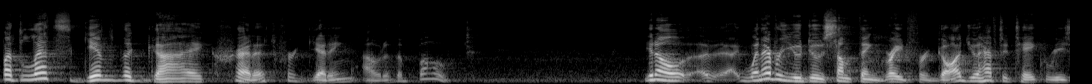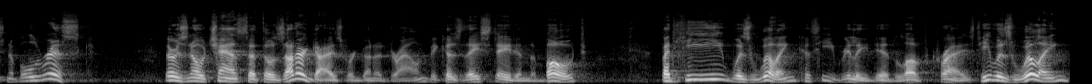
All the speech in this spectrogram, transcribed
But let's give the guy credit for getting out of the boat. You know, uh, whenever you do something great for God, you have to take reasonable risk. There was no chance that those other guys were going to drown because they stayed in the boat. But he was willing, because he really did love Christ, he was willing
